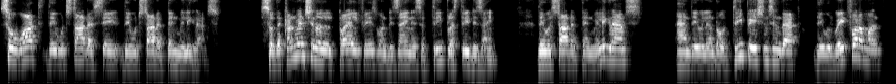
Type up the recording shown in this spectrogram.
So what they would start as say they would start at 10 milligrams. So the conventional trial phase one design is a 3 plus 3 design. They will start at 10 milligrams and they will enroll three patients in that. They will wait for a month.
